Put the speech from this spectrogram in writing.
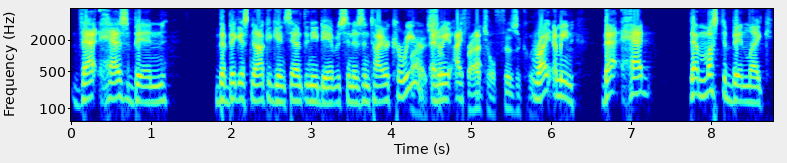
that has been the biggest knock against Anthony Davis in his entire career. Right, and so I mean, I fragile physically. right? I mean, that had that must have been like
